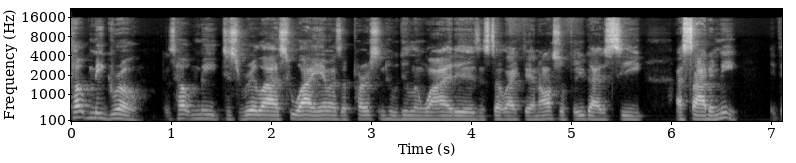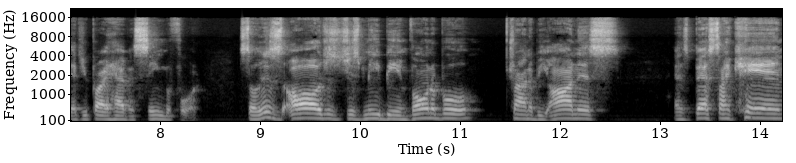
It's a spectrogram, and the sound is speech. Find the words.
helped me grow. It's helped me just realize who I am as a person, who dealing why it is and stuff like that, and also for you guys to see a side of me that you probably haven't seen before. So this is all just just me being vulnerable, trying to be honest as best I can.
